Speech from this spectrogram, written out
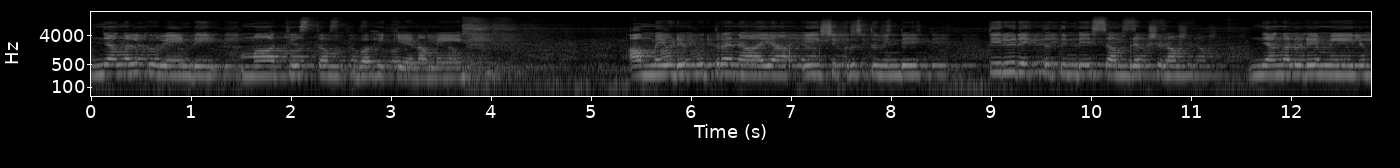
ഞങ്ങൾക്ക് വേണ്ടി മാധ്യസ്ഥം വഹിക്കണമേ. അമ്മയുടെ പുത്രനായ യേശുക്രിസ്തുവിന്റെ തിരുരക്തത്തിന്റെ സംരക്ഷണം ഞങ്ങളുടെ മേലും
